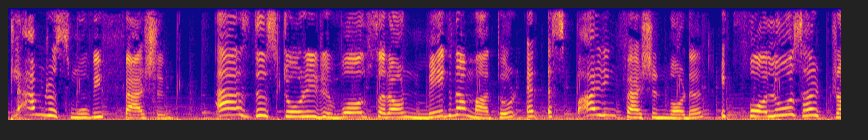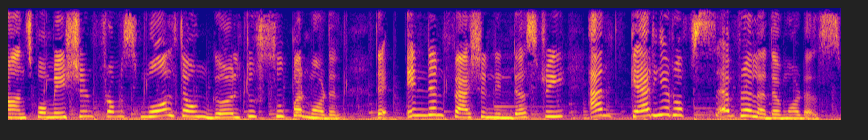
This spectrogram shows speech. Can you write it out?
glamorous movie Fashion. As the story revolves around Meghna Mathur, an aspiring fashion model, it follows her transformation from small town girl to supermodel, the Indian fashion industry, and career of several other models.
